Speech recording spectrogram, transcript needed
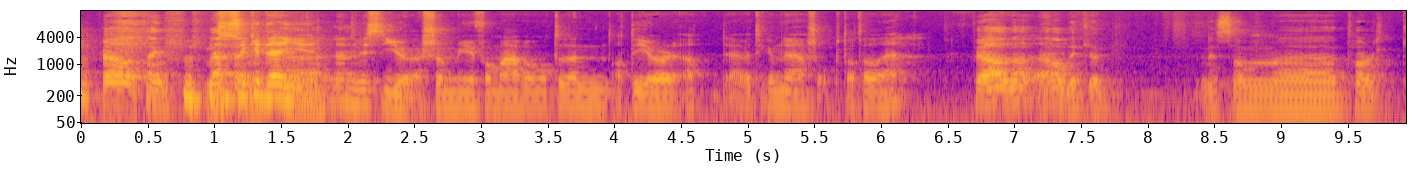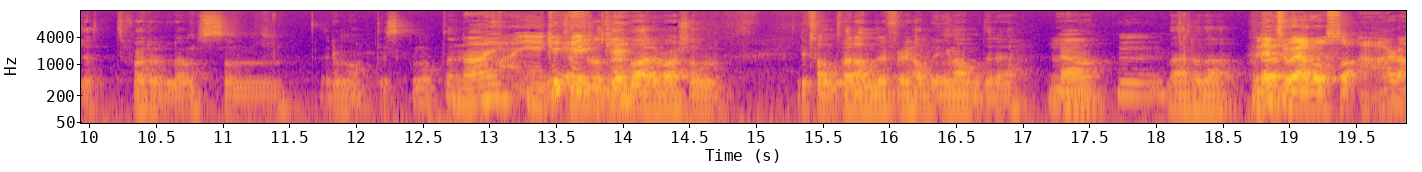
For jeg hadde tenkt Jeg syns ikke det nødvendigvis gjør så mye for meg. på en måte den, at de gjør at, Jeg vet ikke om jeg er så opptatt av det. For jeg hadde, jeg hadde ikke liksom eh, tolket forholdet deres som romantisk, på en måte. Nei, egentlig Jeg trodde det bare var sånn De fant hverandre for de hadde ingen andre Mm. Ja. Mm. der og da. Men det tror jeg det også er, da.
